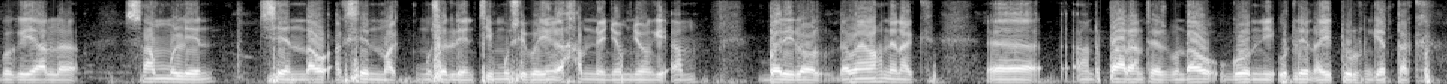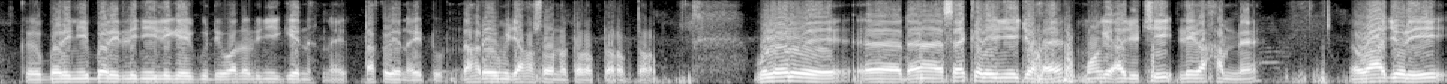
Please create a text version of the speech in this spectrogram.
Bëgg yàlla sàmm leen seen ndaw ak seen mag musal leen ci musiba yi nga xam ne ñoom am. bari lool. damay wax ne nag entre parenthèse bu ndaw góor ñi ut leen ay tur ngeen takk. Que bëri ñi bëri li ñuy liggéey guddi wala lu ñuy génn ne takk leen ay tur ndax réew mi jaxasoo na torop torop torop. bu loolu wee da secret yi joxe moo ngi aju ci li nga xam ne waajur yi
